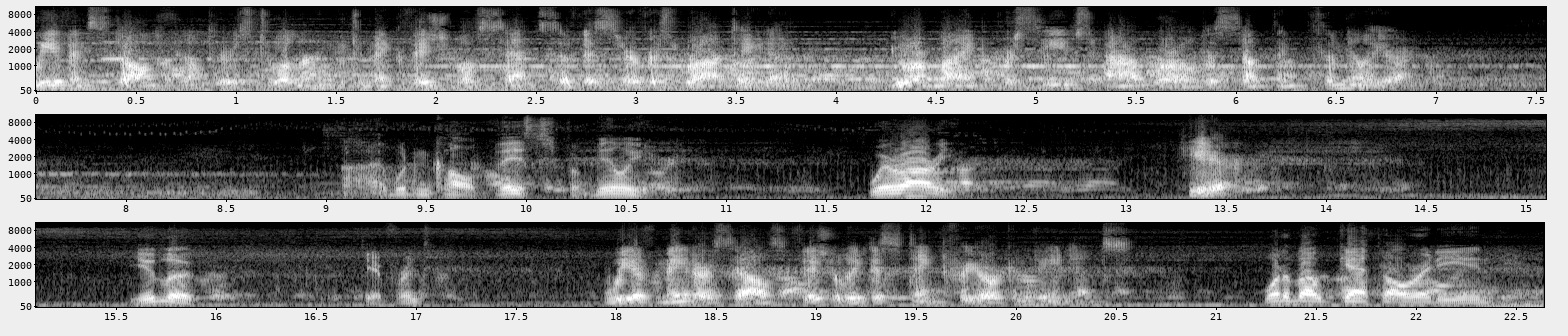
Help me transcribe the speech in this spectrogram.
We've installed filters to allow you to make visual sense of this server's raw data. Your mind perceives our world as something familiar. I wouldn't call this familiar. Where are you? Here, You look different. we have made ourselves visually distinct for your convenience. What about Geth already in here?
